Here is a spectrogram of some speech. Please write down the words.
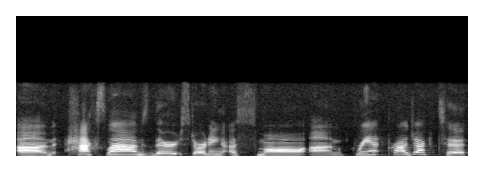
Um, Hacks Labs, they're starting a small um, grant project to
